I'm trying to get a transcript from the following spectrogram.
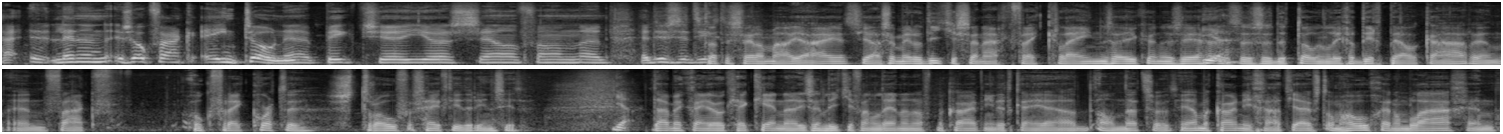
Eh, Lennon is ook vaak één toon, hè? Picture yourself on... het is, het is, Dat is helemaal, ja, ja, zijn melodietjes zijn eigenlijk vrij klein, zou je kunnen zeggen. Ja. Dus de tonen liggen dicht bij elkaar en, en vaak ook vrij korte strofes heeft hij erin zitten. ja. Daarmee kan je ook herkennen, er is een liedje van Lennon of McCartney. Dat kan je al dat soort. Ja, McCartney gaat juist omhoog en omlaag. En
